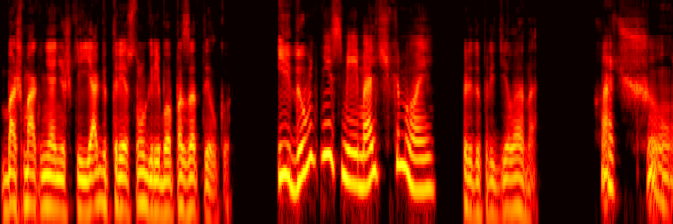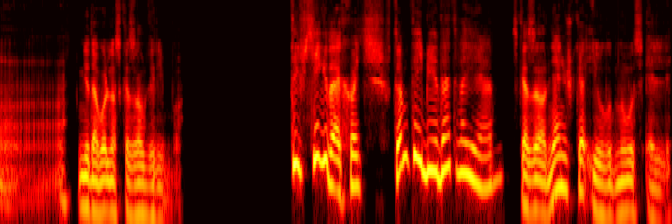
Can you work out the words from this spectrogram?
Башмак нянюшки Яга треснул Грибо по затылку. — И думать не смей, мальчик мой, — предупредила она. — Хочу, — недовольно сказал Грибо. — Ты всегда хочешь, в том-то и беда твоя, — сказала нянюшка и улыбнулась Элли.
